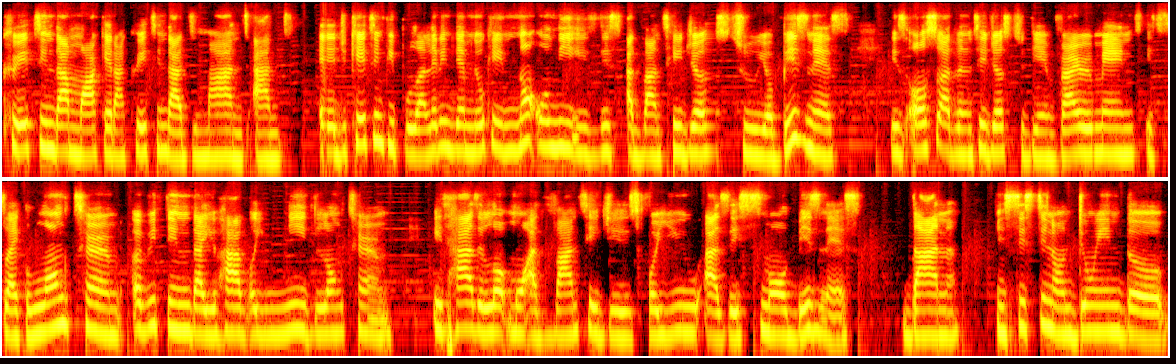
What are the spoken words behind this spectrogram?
creating that market and creating that demand and educating people and letting them know, okay, not only is this advantageous to your business, is also advantageous to the environment. It's like long term, everything that you have or you need long term, it has a lot more advantages for you as a small business than insisting on doing the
